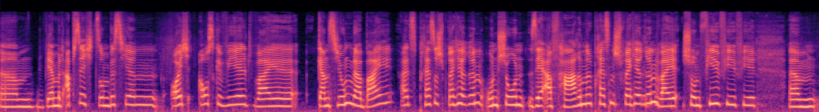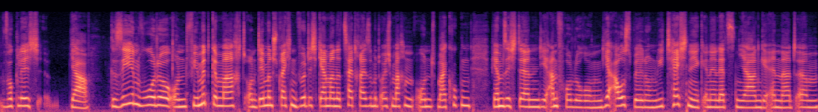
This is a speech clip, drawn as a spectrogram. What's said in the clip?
Ähm, wir haben mit Absicht so ein bisschen euch ausgewählt, weil ganz jung dabei als Pressesprecherin und schon sehr erfahrene Pressesprecherin, weil schon viel, viel, viel ähm, wirklich, ja, gesehen wurde und viel mitgemacht und dementsprechend würde ich gerne mal eine Zeitreise mit euch machen und mal gucken, wie haben sich denn die Anforderungen, die Ausbildung, die Technik in den letzten Jahren geändert? Ähm,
